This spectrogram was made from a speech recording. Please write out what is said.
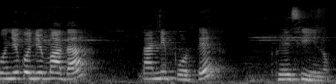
கொஞ்சம் கொஞ்சமாக தான் தண்ணி போட்டு பேசிக்கணும்.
